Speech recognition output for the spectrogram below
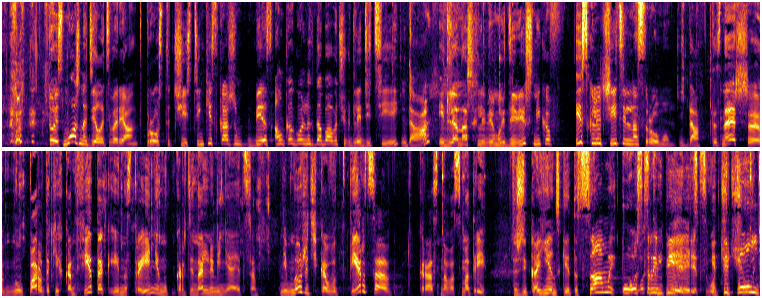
То есть можно делать вариант просто чистенький, скажем, без алкогольных добавочек для детей. Да. И для наших любимых девишников исключительно с ромом. Да, ты знаешь, э, ну, пару таких конфеток, и настроение ну, кардинально меняется. Немножечко вот перца красного, смотри. Подожди, каенский – это самый острый, Острый перец. перец, вот и ты чуть-чуть. пол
